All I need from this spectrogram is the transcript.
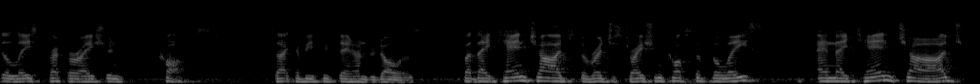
the lease preparation cost. So that could be $1,500. But they can charge the registration cost of the lease and they can charge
